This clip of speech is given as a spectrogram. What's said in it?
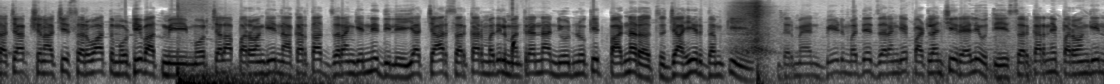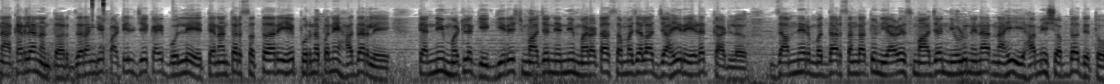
आताच्या क्षणाची सर्वात मोठी बातमी. मोर्चाला परवानगी नाकारताच जरांगेंनी दिली. या चार सरकारमधील मंत्र्यांना निवडणुकीत पाडणारच. जाहीर धमकी दरम्यान बीडमध्ये जरांगे पाटलांची रॅली होती. सरकारने परवानगी नाकारल्यानंतर जरांगे पाटील जे काही बोलले त्यानंतर सत्ताधारी हे पूर्णपणे हादरले. त्यांनी म्हटलं की गिरीश महाजन यांनी मराठा समाजाला जाहीर येड्यात काढलं. जामनेर मतदारसंघातून यावेळेस महाजन निवडून येणार नाही हा मी शब्द देतो.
